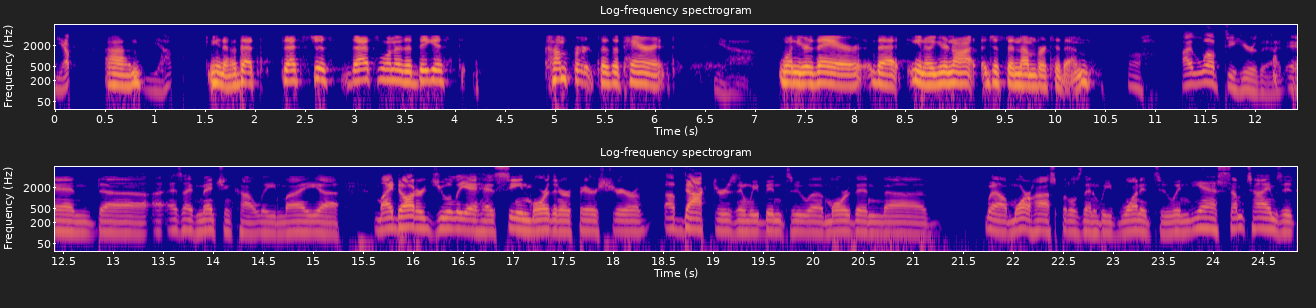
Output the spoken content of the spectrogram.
Yep. Um, Yep. you know, that's that's just that's one of the biggest comforts as a parent Yeah. when you're there. That you know you're not just a number to them. Oh, I love to hear that. And uh, as I've mentioned, Colleen, my uh, my daughter Julia has seen more than her fair share of, of doctors, and we've been to uh, more than uh, well more hospitals than we've wanted to. And yeah, sometimes it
